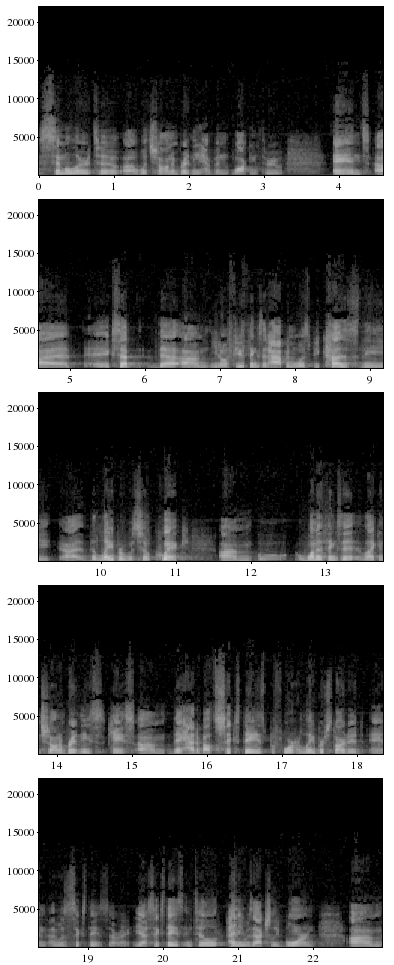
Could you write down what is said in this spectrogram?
similar to uh, what Sean and Brittany have been walking through. And uh, except the um, you know a few things that happened was because the uh, the labor was so quick. Um, one of the things that, like in Sean and Brittany's case, um, they had about six days before her labor started, and it uh, was six days. Is that right? Yeah, six days until Penny was actually born. Um,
